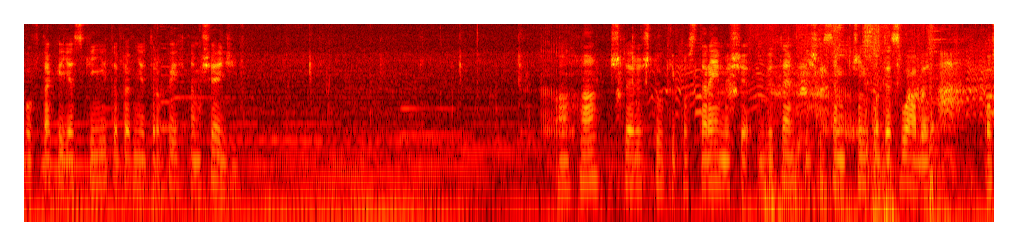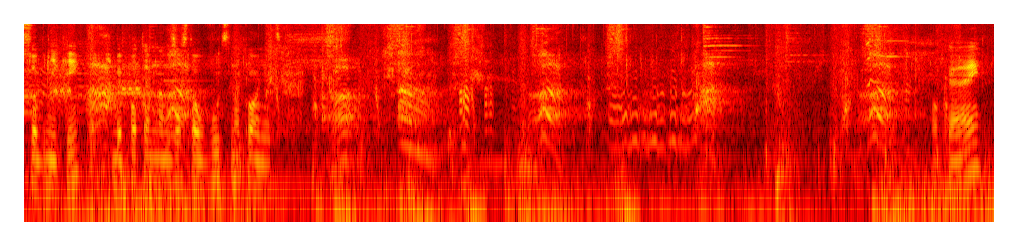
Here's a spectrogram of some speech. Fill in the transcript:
Bo w takiej jaskini to pewnie trochę ich tam siedzi. Aha, cztery sztuki. Postarajmy się wytępić na samym początku te słabe osobniki, żeby potem nam został wódz na koniec. Okej. Okay.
